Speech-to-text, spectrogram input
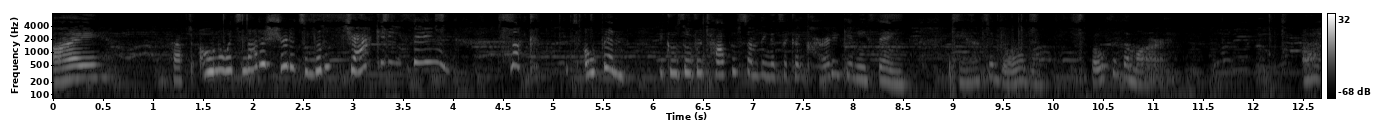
I have to, oh no, it's not a shirt, it's a little jackety thing. Look, it's open. It goes over top of something. It's like a cardigan thing. Yeah, that's adorable. Both of them are. Oh,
